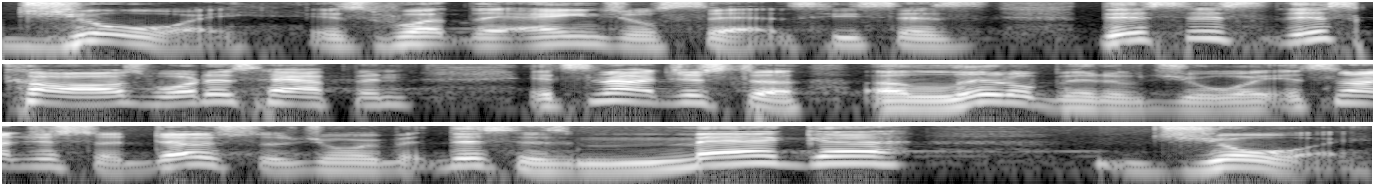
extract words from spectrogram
joy is what the angel says. He says this is this cause what has happened it's not just a, a little bit of joy it's not just a dose of joy but this is mega joy.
